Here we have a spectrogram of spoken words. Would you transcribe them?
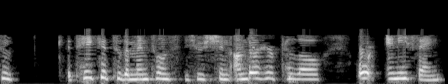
to take it to the mental institution under her pillow or anything.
